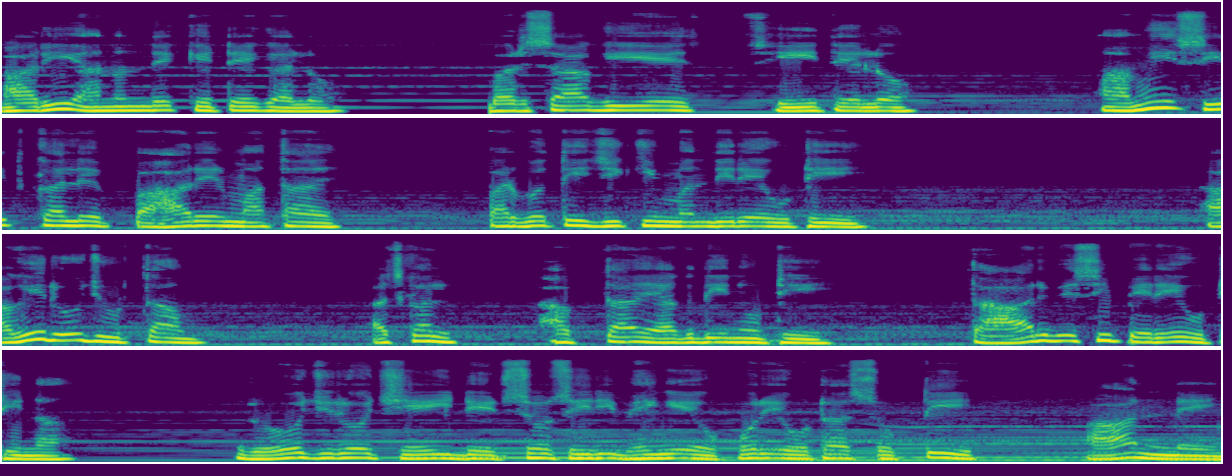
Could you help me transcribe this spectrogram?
ভারী আনন্দে কেটে গেল। বর্ষা গিয়ে শীত এলো। আমি শীতকালে পাহাড়ের মাথায় পার্বতী জি কি মন্দিরে উঠি। আগে রোজ উঠতাম, আজকাল হপ্তায় একদিন উঠি। তার বেশি পেরে উঠি না। রোজ রোজ এই দেড়শো সিঁড়ি ভেঙে উপরে ওঠার শক্তি আর নেই।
